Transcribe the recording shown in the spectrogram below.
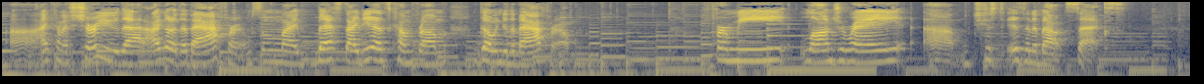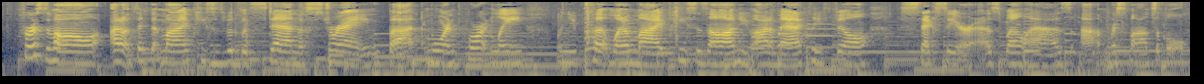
Uh, I can assure you that I go to the bathroom. Some of my best ideas come from going to the bathroom. For me, lingerie um, just isn't about sex. First of all, I don't think that my pieces would withstand the strain, but more importantly, when you put one of my pieces on, you automatically feel sexier as well as um, responsible.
